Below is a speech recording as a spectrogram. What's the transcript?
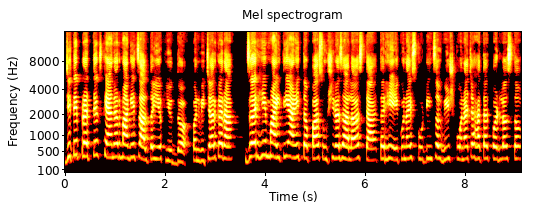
जिथे प्रत्येक स्कॅनर मागे चालतं एक युद्ध. पण विचार करा जर ही माहिती आणि तपास उशिरा झाला असता तर हे एकोणास कोटींचं विष कोणाच्या हातात पडलं असतं?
